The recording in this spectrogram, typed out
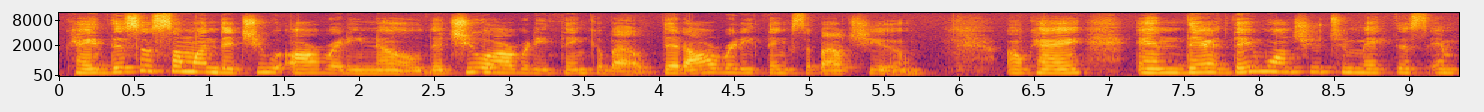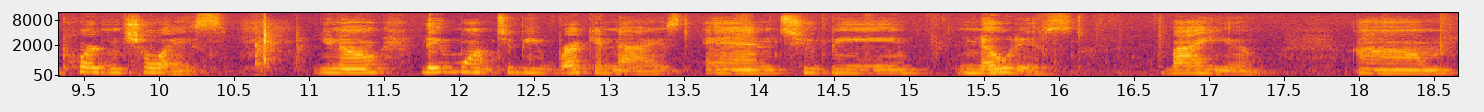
Okay, this is someone that you already know, that you already think about, that already thinks about you. Okay, and they want you to make this important choice. You know, they want to be recognized and to be noticed by you. Um,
